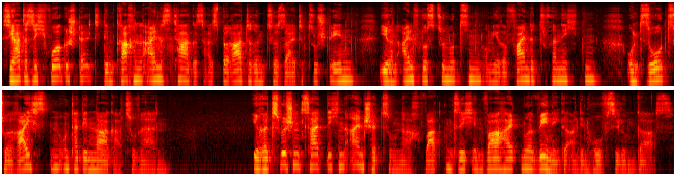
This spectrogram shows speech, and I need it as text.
Sie hatte sich vorgestellt, dem Drachen eines Tages als Beraterin zur Seite zu stehen, ihren Einfluss zu nutzen, um ihre Feinde zu vernichten und so zur reichsten unter den Naga zu werden. Ihrer zwischenzeitlichen Einschätzung nach wagten sich in Wahrheit nur wenige an den Hof Silumgars.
